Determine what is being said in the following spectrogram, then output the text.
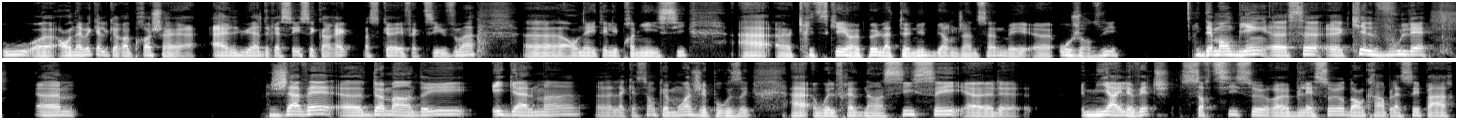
où on avait quelques reproches à, lui adresser. C'est correct parce qu'effectivement, on a été les premiers ici à critiquer un peu la tenue de Bjorn Johnson, mais aujourd'hui, il démontre bien ce qu'il voulait j'avais euh, demandé également euh, la question que moi j'ai posée à Wilfred Nancy, c'est euh, Mihailovic, sorti sur blessure, donc remplacé par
